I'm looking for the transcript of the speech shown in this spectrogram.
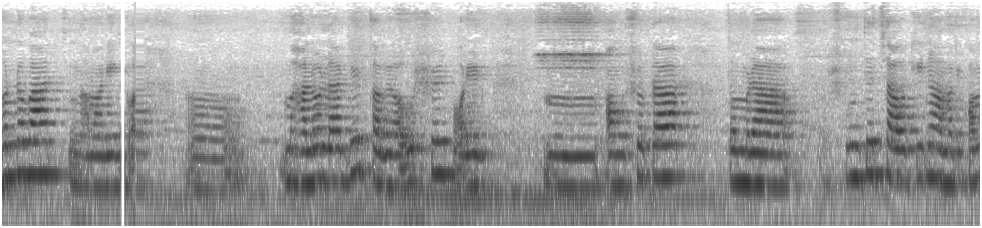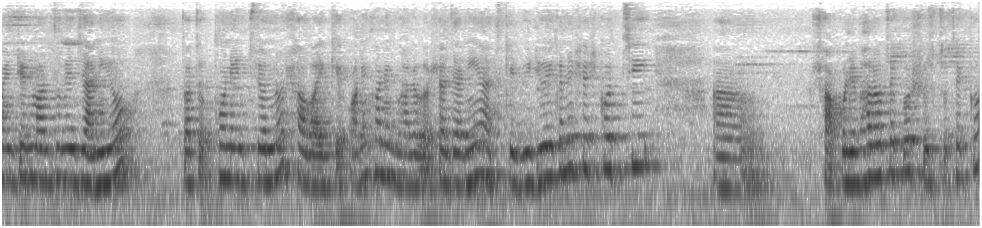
ধন্যবাদ। আমার এই ভালো লাগে, তবে অবশ্যই পরের অংশটা তোমরা শুনতে চাও কি না আমাকে কমেন্টের মাধ্যমে জানিও। ততক্ষণের জন্য সবাইকে অনেক অনেক ভালোবাসা জানিয়ে আজকের ভিডিও এখানে শেষ করছি। সকলে ভালো থেকো, সুস্থ থেকো।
